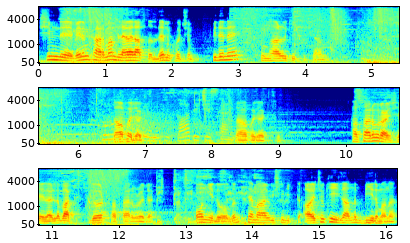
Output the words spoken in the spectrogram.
Şimdi benim karmam level atladı değil mi koçum? Bir de ne? Hunharlık ihtişamı. Ne yapacaksın? Ne yapacaksın? Hasar vuran şeylerle bak 4 hasar vuracak. 17 oldun. Semavi üçlü gitti. Ay çok heyecanlı 1 mana.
